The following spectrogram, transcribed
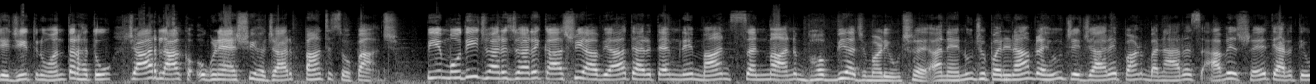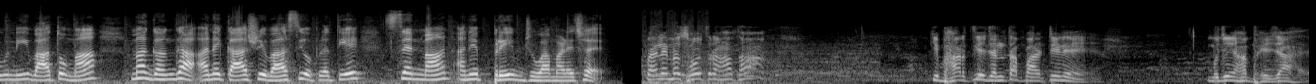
જે જીતનું અંતર હતું ચાર લાખ ઓગણએંશી હજાર પાંચસો પાંચ. પીએમ મોદી જ્યારે જ્યારે કાશી આવ્યા ત્યારે તેમને માન સન્માન ભવ્ય જ મળ્યું છે અને એનું જ પરિણામ રહ્યું જે જ્યારે પણ બનારસ આવે છે ત્યારે તેઓની વાતોમાં માં ગંગા અને કાશીવાસીઓ પ્રત્યે સન્માન અને પ્રેમ જોવા મળે છે पहले मैं सोच रहा था कि भारतीय जनता पार्टी ने मुझे यहां भेजा है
